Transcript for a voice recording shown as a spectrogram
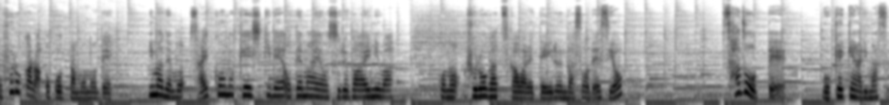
お風呂から起こったもので今でも最高の形式でお手前をする場合にはこの風呂が使われているんだそうですよ。茶道ってご経験あります？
